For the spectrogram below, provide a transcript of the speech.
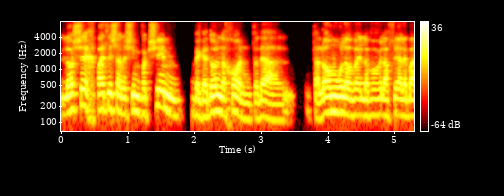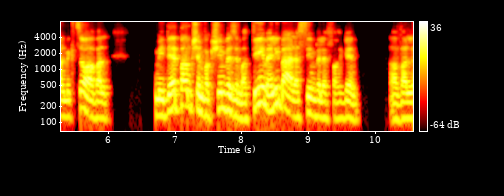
לא שאכפת לי שאנשים מבקשים, בגדול נכון, אתה יודע, אתה לא אמור לבוא ולהפריע לבעל מקצוע, אבל מדי פעם כשמבקשים וזה מתאים, אין לי בעיה לשים ולפרגן. אבל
